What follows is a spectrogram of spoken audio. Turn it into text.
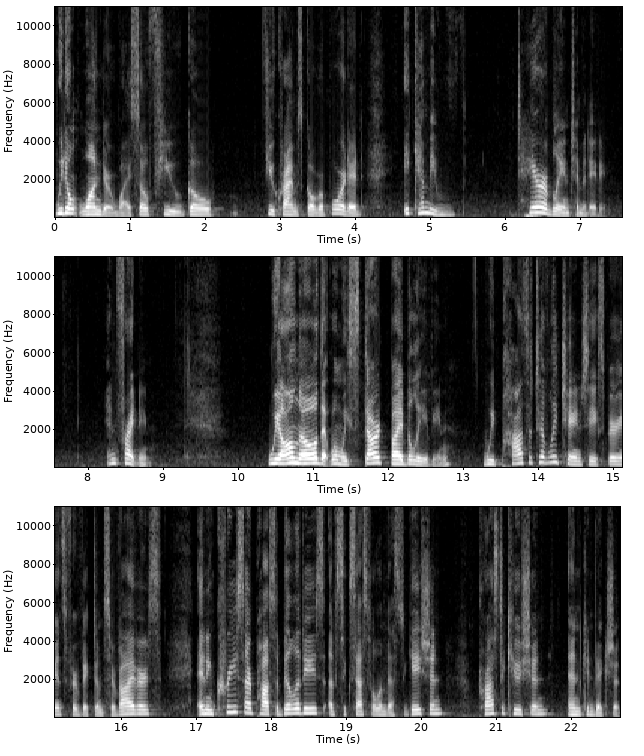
We don't wonder why so few go, few crimes go reported. It can be terribly intimidating and frightening. We all know that when we start by believing, we positively change the experience for victim survivors and increase our possibilities of successful investigation, prosecution, and conviction.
